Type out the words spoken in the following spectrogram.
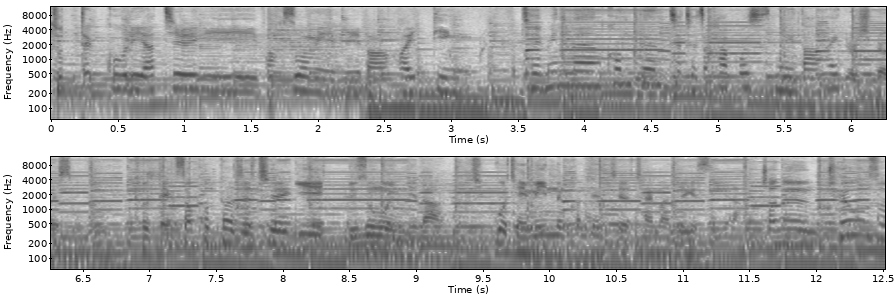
조텍코리아 7기 박소미입니다. 화이팅! 재밌는 콘텐츠 제작하고 있습니다. 화이팅! 열심히 하겠습니다. 조텍 서포터즈 7기 유승호입니다. 쉽고 재미있는 컨텐츠 잘 만들겠습니다. 저는 최우수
